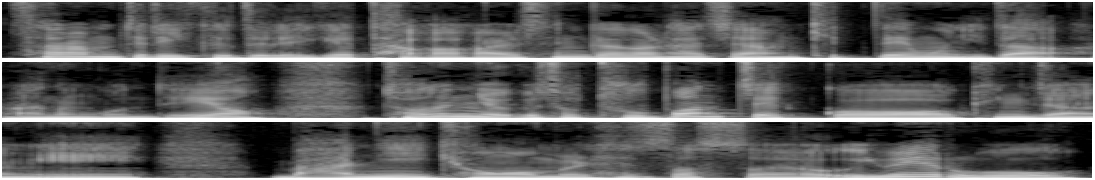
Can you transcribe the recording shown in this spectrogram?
사람들이 그들에게 다가갈 생각을 하지 않기 때문이다. 라는 건데요. 저는 여기서 두 번째 거 굉장히 많이 경험을 했었어요. 의외로,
